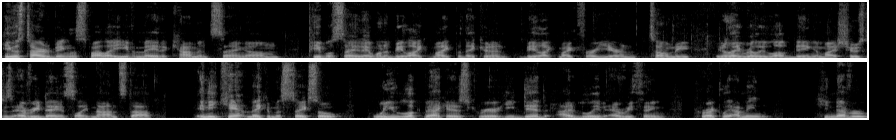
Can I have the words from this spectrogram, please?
he was tired of being in the spotlight. He even made a comment saying, um, people say they want to be like Mike, but they couldn't be like Mike for a year and tell me, you know, they really love being in my shoes because every day it's like nonstop, and he can't make a mistake. So when you look back at his career, he did, I believe, everything correctly. I mean, he never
